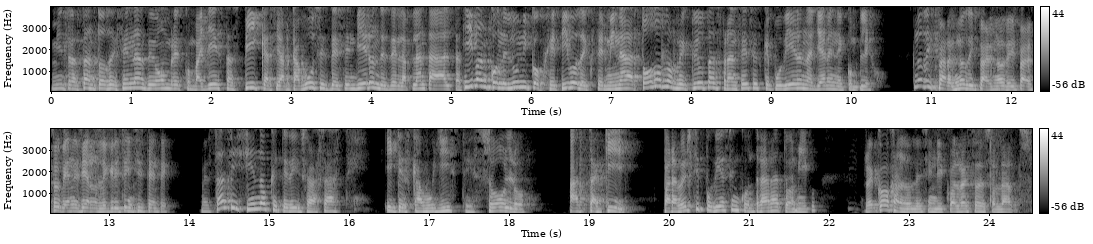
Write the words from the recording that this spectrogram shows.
Mientras tanto, decenas de hombres con ballestas, picas y arcabuces descendieron desde la planta alta. Iban con el único objetivo de exterminar a todos los reclutas franceses que pudieran hallar en el complejo. No dispares, no dispares, no dispares, soy veneciano, le grité insistente. ¿Me estás diciendo que te disfrazaste y te escabulliste solo hasta aquí para ver si podías encontrar a tu amigo? Recójanlo, les indicó al resto de soldados,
